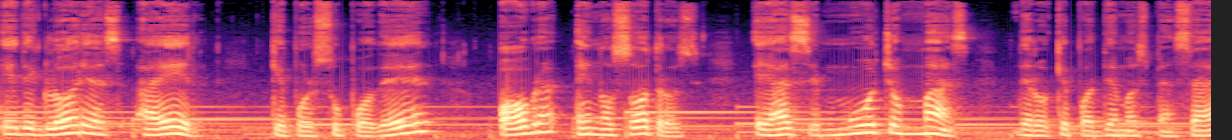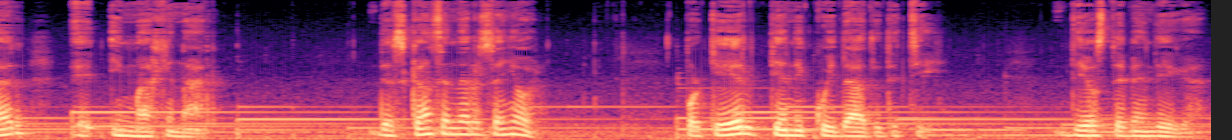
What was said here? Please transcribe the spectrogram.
y de glorias a Él que por su poder obra en nosotros y hace mucho más de lo que podemos pensar e imaginar. Descansa en el Señor, porque Él tiene cuidado de ti. Dios te bendiga.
